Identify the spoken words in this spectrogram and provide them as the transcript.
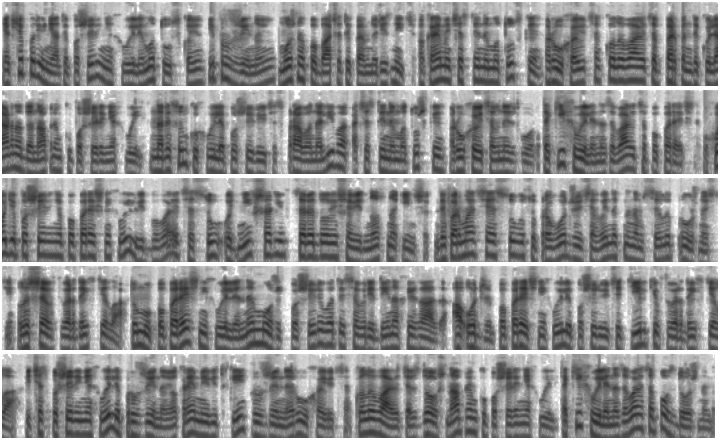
Якщо порівняти поширення хвилі мотузкою і пружиною, можна побачити певну різницю. Окремі частини мотузки рухаються, коливаються перпендикулярно до напрямку поширення хвилі. На рисунку хвиля поширюється справа наліво, а частини мотузки рухаються вниз вгору. Такі хвилі називаються поперечними. У ході поширення поперечних хвиль відбувається сув одних шарів середовища відносно інших. Деформація суву супроводжується виникненням сили пружності лише в твердих тілах. Тому поперечні хвилі не можуть поширюватися в рідинах і газах, а отже, поперечні хвилі поширюються тільки в твердих тілах. Під час поширення хвилі пружиною окремі відки пружини рухаються, коливаються вздовж напрямку поширення хвиль. Такі хвилі називаються повздовжними.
